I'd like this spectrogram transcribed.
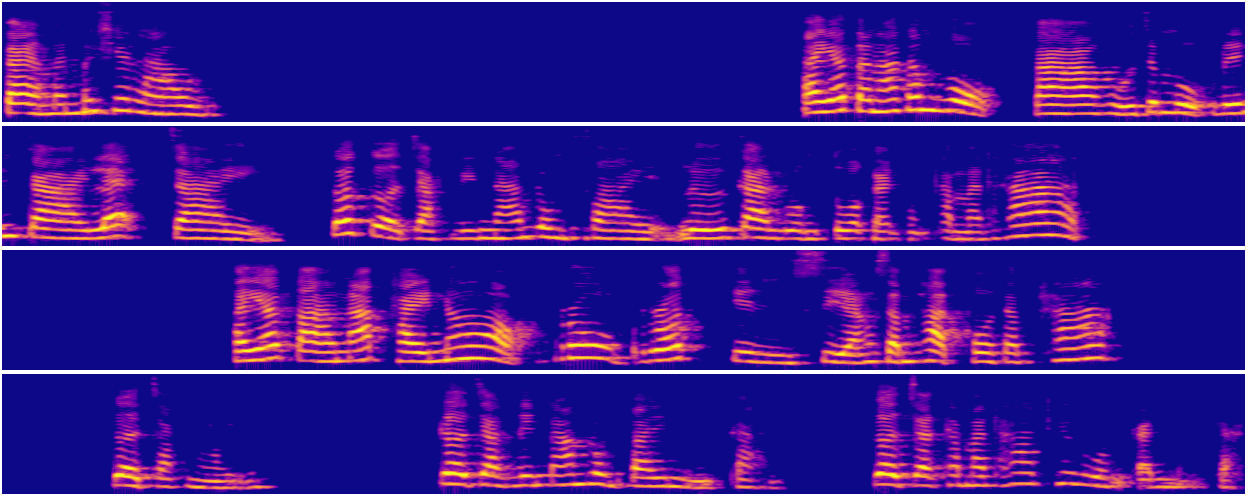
แต่มันไม่ใช่เราอายตนะทั้งหกตาหูจมูกลิ้นกายและใจ ก็เกิดจากดินน้ำลมไฟ หรือการรวมตัวกันของธรรมธาตุ อายตนะภายนอก รูปรสกลิ่นเสียงสัมผัสโพธภะเกิดจากไหน เกิดจากดินน้ำลมไฟเหมือนกัน เกิดจากธรรมธาตุที่รวมกันเหมือนกัน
